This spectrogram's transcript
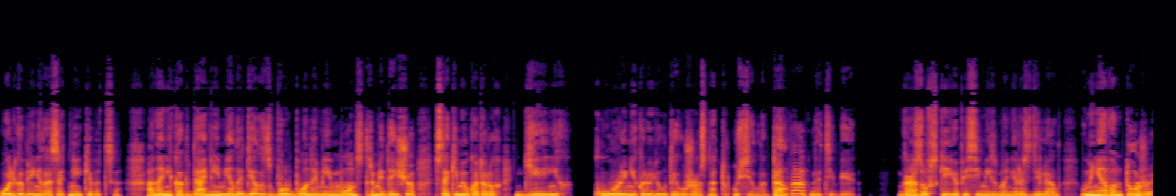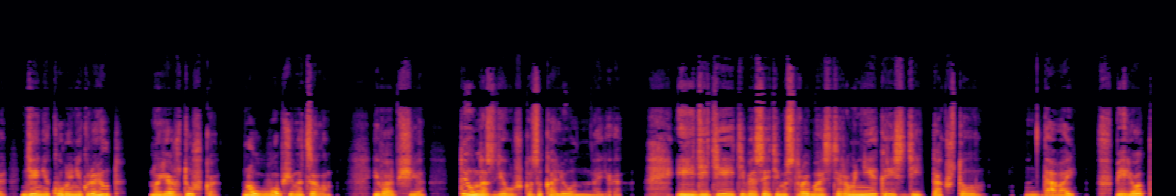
Ольга принялась отнекиваться. Она никогда не имела дела с бурбонами и монстрами, да еще с такими, у которых денег куры не клюют, и ужасно трусила. Да ладно тебе. Грозовский ее пессимизма не разделял. У меня вон тоже денег куры не клюют, но я ж душка. Ну, в общем и целом. И вообще, ты у нас девушка закаленная, и детей тебя с этим строймастером не крестить, так что давай вперед.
